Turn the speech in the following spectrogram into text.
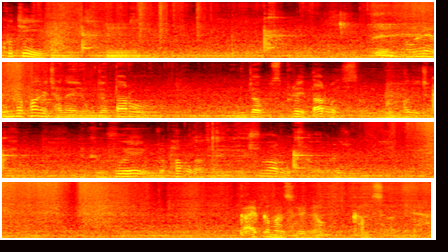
코팅이 되는 거지. 음, 원래 용접하기 전에 용접 따로 용접 스프레이 따로 있어. 용접하기 전에는 근데 그 후에 용접하고 나서 이걸 추가로 작업을 해주는 거지. 깔끔한 설명 감사합니다.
